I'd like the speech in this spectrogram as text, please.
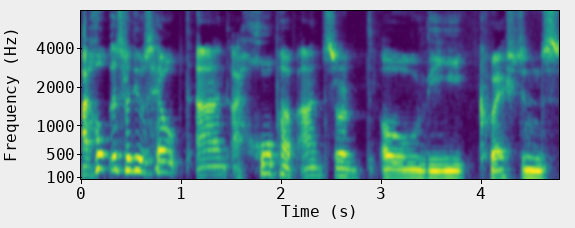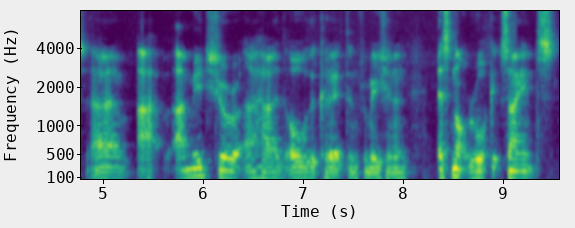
I hope this video's helped and I hope I've answered all the questions. Um, I, I, made sure I had all the correct information and it's not rocket science.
